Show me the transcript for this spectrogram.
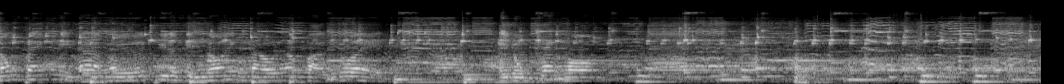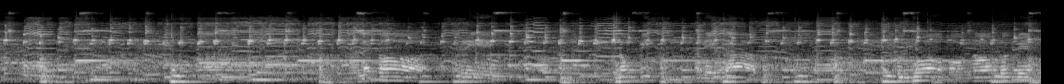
น้องแป้งอเนกดาวหรือธีรศิลป์น้อยของเรานะครับฝากด้วยไอ้หนุ่มแช่งทอง พ่อของน้องรถเบนซ์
